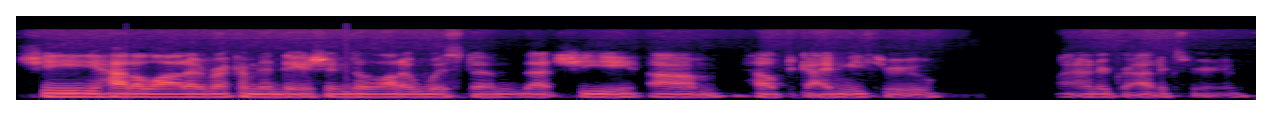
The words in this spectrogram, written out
she had a lot of recommendations, a lot of wisdom that she um, helped guide me through my undergrad experience.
